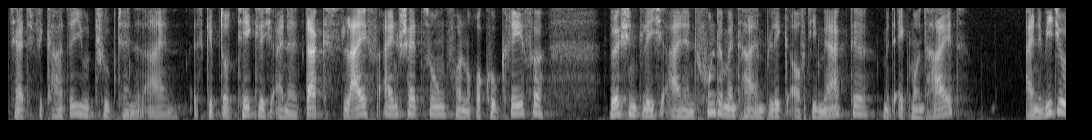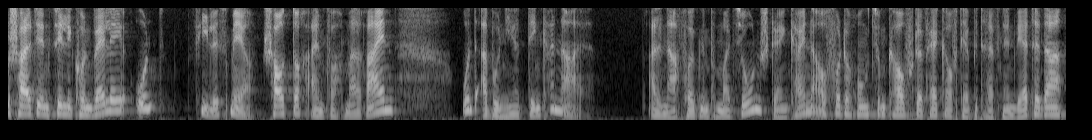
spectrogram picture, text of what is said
Zertifikate YouTube-Channel ein. Es gibt dort täglich eine DAX-Live-Einschätzung von Rocco Grefe, wöchentlich einen fundamentalen Blick auf die Märkte mit Egmont Hyde, eine Videoschalte in Silicon Valley und vieles mehr. Schaut doch einfach mal rein und abonniert den Kanal. Alle nachfolgenden Informationen stellen keine Aufforderung zum Kauf oder Verkauf der betreffenden Werte dar.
